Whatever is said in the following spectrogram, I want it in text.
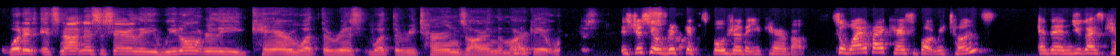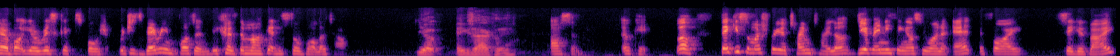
what it, it's not necessarily we don't really care what the risk what the returns are in the mm-hmm. market. Mm-hmm. Just, it's just your risk exposure that you care about. So YFI cares about returns and then you guys care about your risk exposure, which is very important because the market is so volatile. Yep, exactly. Awesome. Okay. Well, thank you so much for your time, Tyler. Do you have anything else you want to add before I say goodbye?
